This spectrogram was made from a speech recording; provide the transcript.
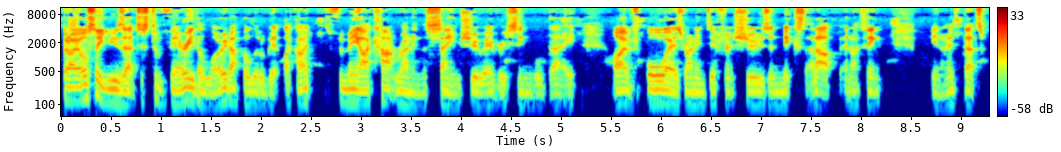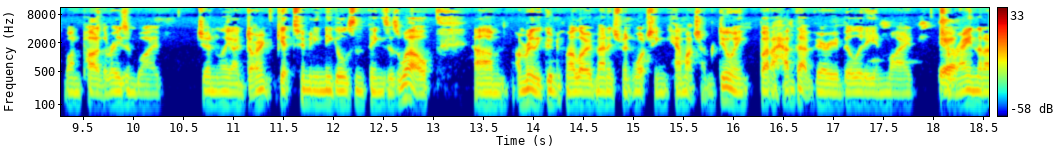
But I also use that just to vary the load up a little bit. Like I, for me, I can't run in the same shoe every single day. I've always run in different shoes and mix that up. And I think, you know, that's one part of the reason why generally I don't get too many niggles and things as well. Um, I'm really good with my load management, watching how much I'm doing, but I have that variability in my Yeah. terrain that I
